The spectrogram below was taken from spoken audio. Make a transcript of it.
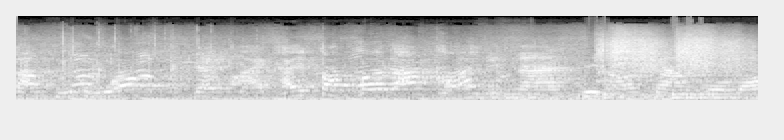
ตั้งถือหัวใหญ่หมายใครตบเบอร์ดังขอให้ทีมงานพี่น้องชาวโกบอ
